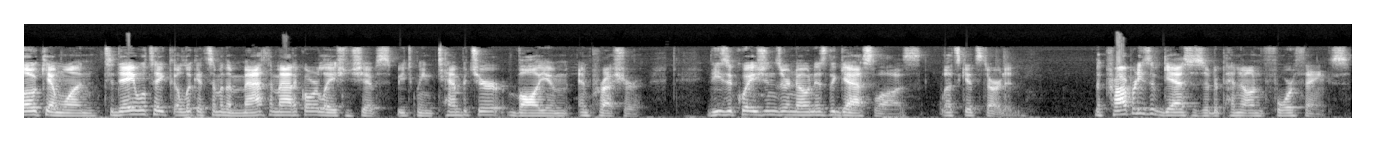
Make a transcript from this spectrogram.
Hello Chem 1. Today we'll take a look at some of the mathematical relationships between temperature, volume, and pressure. These equations are known as the gas laws. Let's get started. The properties of gases are dependent on four things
